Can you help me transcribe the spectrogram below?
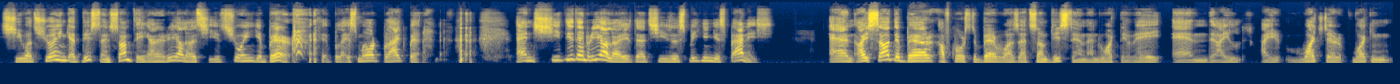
she was showing a distance something, and I realized she is showing a bear, a small black bear. and she didn't realize that she's speaking Spanish. And I saw the bear. Of course, the bear was at some distance and walked away. And I I watched her walking,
